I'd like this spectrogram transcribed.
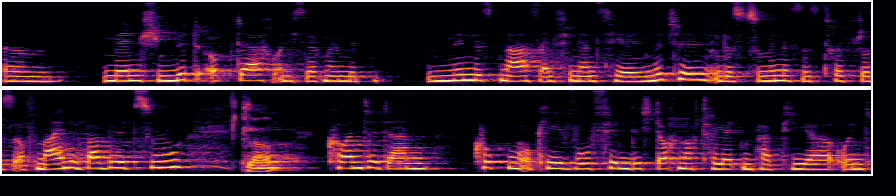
Ähm, Menschen mit Obdach und ich sag mal mit Mindestmaß an finanziellen Mitteln und das zumindest trifft das auf meine Bubble zu. Klar. Konnte dann gucken, okay, wo finde ich doch noch Toilettenpapier und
